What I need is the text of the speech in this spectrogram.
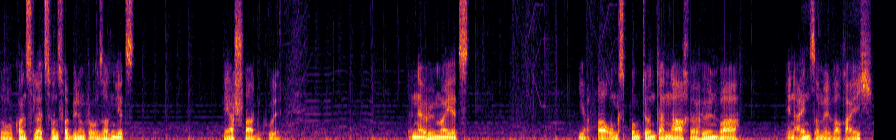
So, Konstellationsverbindung verursachen jetzt mehr Schaden. Cool. Dann erhöhen wir jetzt die Erfahrungspunkte und danach erhöhen wir den Einsammelbereich.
